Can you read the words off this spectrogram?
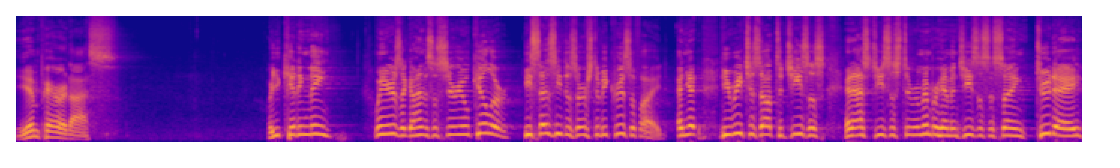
in paradise. Are you kidding me? Mean, here's a guy that's a serial killer. He says he deserves to be crucified. And yet he reaches out to Jesus and asks Jesus to remember him. And Jesus is saying, Today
